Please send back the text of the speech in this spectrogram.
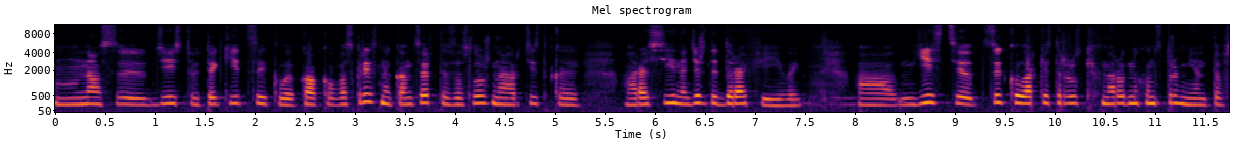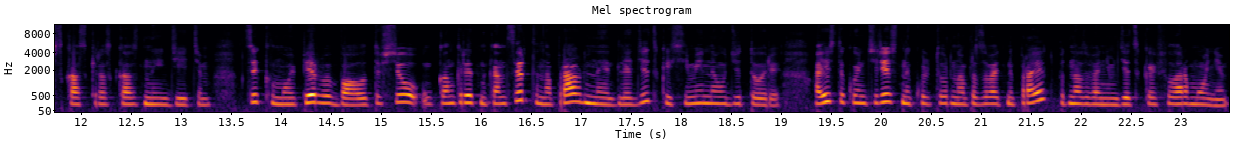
у нас э, действуют такие циклы, как воскресные концерты заслуженной артисткой России Надежды Дорофеевой. А, есть цикл оркестра русских народных инструментов, сказки, рассказанные детям, цикл «Мой первый бал». Это все конкретно концерты, направленные для детской и семейной аудитории. А есть такой интересный культурно-образовательный проект под названием «Детская филармония»,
